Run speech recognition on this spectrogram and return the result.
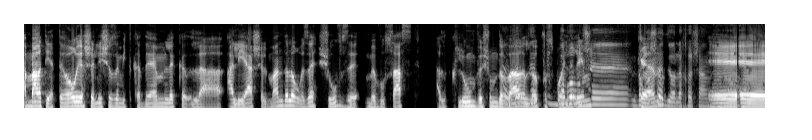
אמרתי, התיאוריה שלי שזה מתקדם לכ... לעלייה של מנדלור וזה, שוב, זה מבוסס על כלום ושום דבר, זה- זה לא פה ספוילרים. ברור, ש... ברור כן. שזה הולך לשם. לא- אה,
